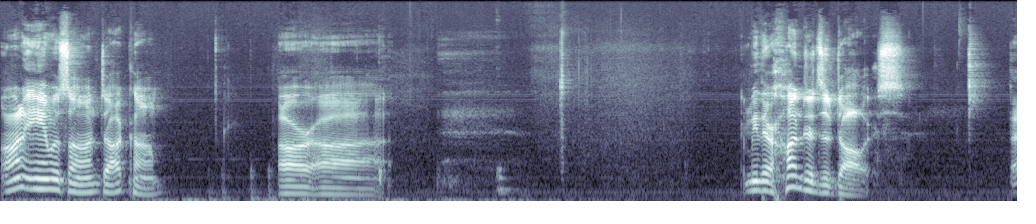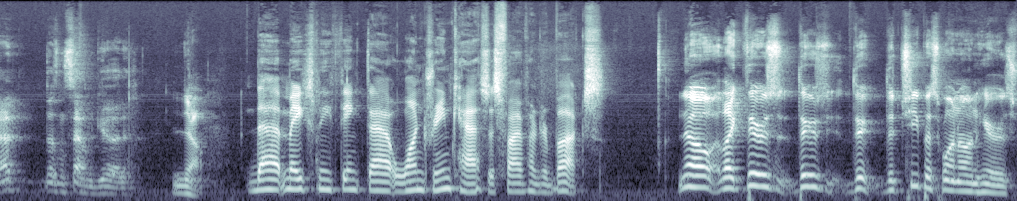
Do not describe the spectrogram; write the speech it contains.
on Amazon.com are. Uh, I mean, they're hundreds of dollars. That doesn't sound good. No, That makes me think that one Dreamcast is 500 bucks. no, like there's there's the the cheapest one on here is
